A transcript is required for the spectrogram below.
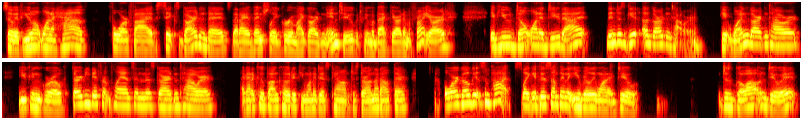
So if you don't want to have four, five, six garden beds that I eventually grew my garden into between my backyard and my front yard, if you don't want to do that, then just get a garden tower. Get one garden tower. You can grow 30 different plants in this garden tower. I got a coupon code if you want a discount, just throwing that out there. Or go get some pots. Like if it's something that you really want to do, just go out and do it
